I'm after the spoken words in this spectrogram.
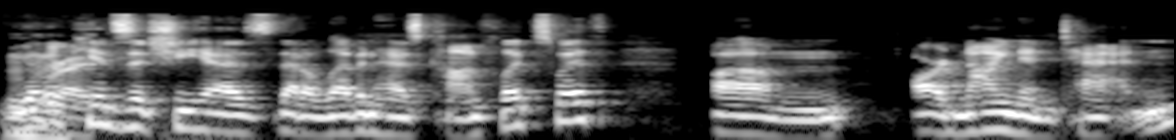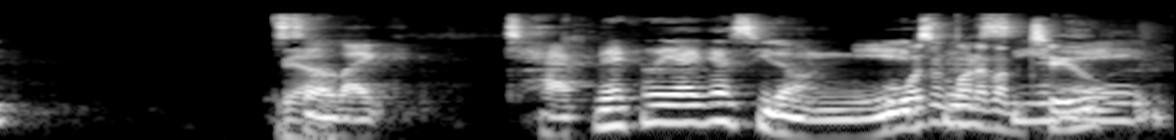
the mm-hmm. other Right. kids that she has that 11 has conflicts with um are 9 and 10 Yeah. so like technically i guess you don't need It Wasn't to one of them two? eight.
